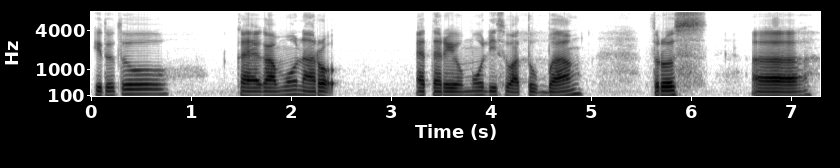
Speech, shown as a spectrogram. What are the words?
Itu tuh kayak kamu naruh Ethereummu di suatu bank, terus eh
